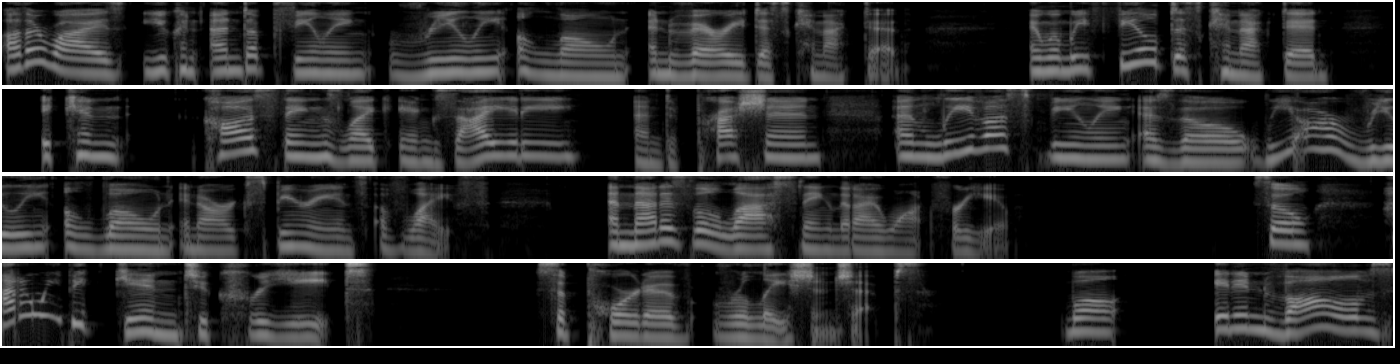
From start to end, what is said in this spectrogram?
Otherwise, you can end up feeling really alone and very disconnected. And when we feel disconnected, it can cause things like anxiety and depression and leave us feeling as though we are really alone in our experience of life. And that is the last thing that I want for you. So, how do we begin to create supportive relationships? Well, it involves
